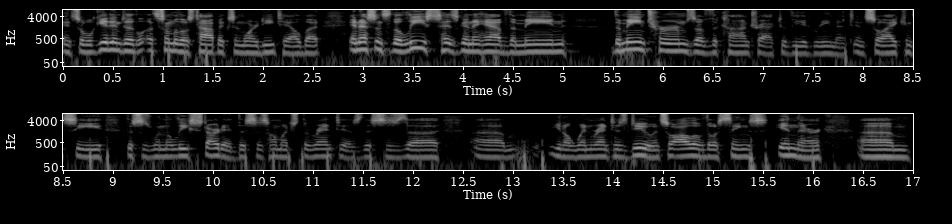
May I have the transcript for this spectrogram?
And so we'll get into some of those topics in more detail, but in essence, the lease is going to have the main the main terms of the contract of the agreement. And so I can see this is when the lease started. This is how much the rent is. This is the, um, you know, when rent is due. And so all of those things in there. Um,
